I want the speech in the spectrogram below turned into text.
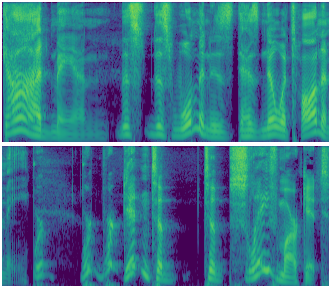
god man this this woman is has no autonomy We're we're we're getting to to slave market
